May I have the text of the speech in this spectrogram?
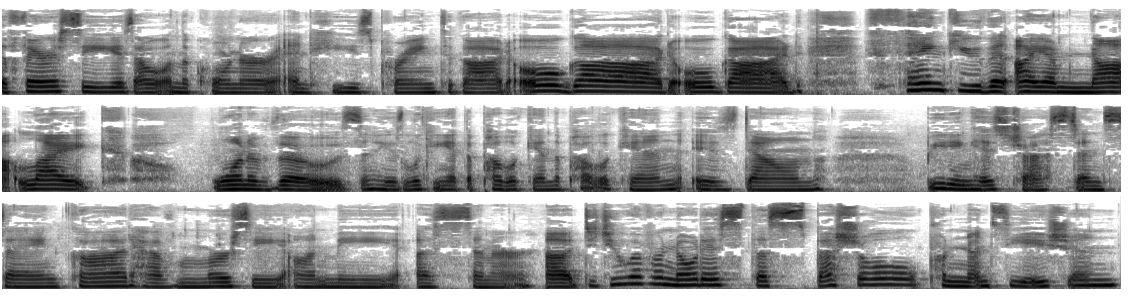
the Pharisee is out in the corner and he's praying to God, Oh God, oh God, thank you that I am not like one of those. And he's looking at the publican. The publican is down beating his chest and saying, God, have mercy on me, a sinner. Uh, did you ever notice the special pronunciation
